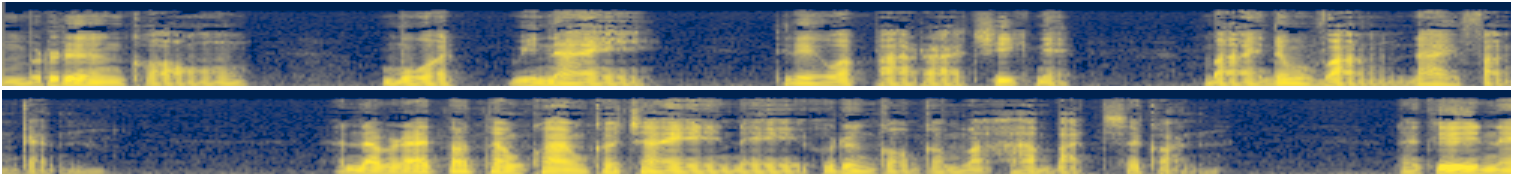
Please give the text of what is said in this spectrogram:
ำเรื่องของหมวดวินัย ที่เรียกว่าปาราชิกเนี่ยมาให้ท่านผู้ฟังได้ฟังกัน อันดับแรกต้องทำความเข้าใจในเรื่องของคำว่าอาบัตซะก่อนนั่นคือใน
